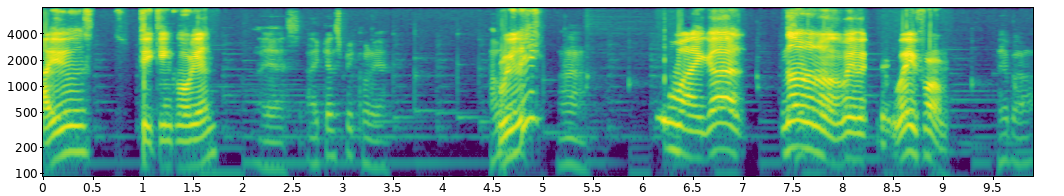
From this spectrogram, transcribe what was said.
Are you speaking Korean? Yes, I can speak Korean. How- Really? 아, Oh my god. No, no, no. Wait, wait. wait. Where you from? 해봐.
